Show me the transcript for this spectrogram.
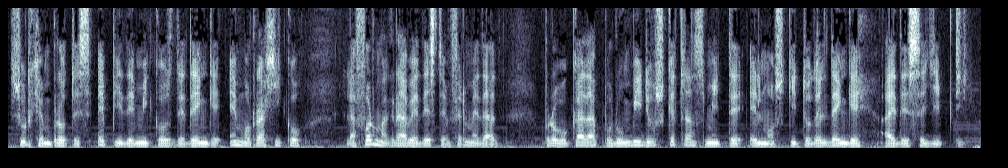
surgen brotes epidémicos de dengue hemorrágico la forma grave de esta enfermedad, provocada por un virus que transmite el mosquito del dengue, Aedes aegypti.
